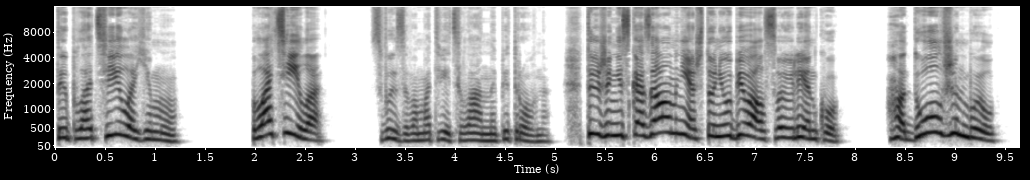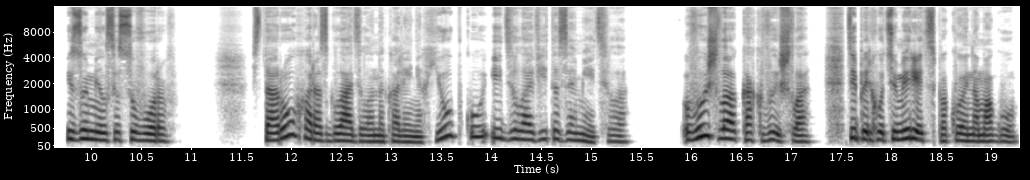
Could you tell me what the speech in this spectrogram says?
«Ты платила ему?» «Платила!» — с вызовом ответила Анна Петровна. «Ты же не сказал мне, что не убивал свою Ленку?» «А должен был!» — изумился Суворов. Старуха разгладила на коленях юбку и деловито заметила. Вышло, как вышло. Теперь хоть умереть спокойно могу.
